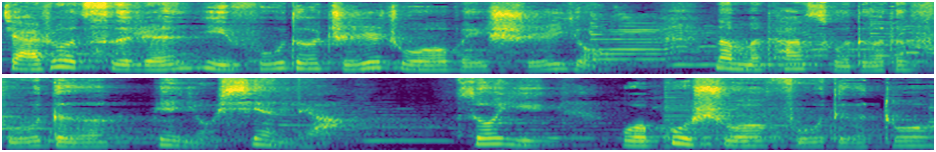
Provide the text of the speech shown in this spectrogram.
假若此人以福德执着为实有。”那么他所得的福德便有限量，所以我不说福德多。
